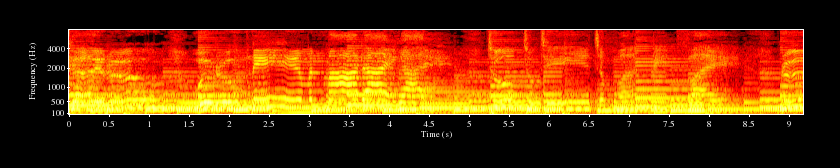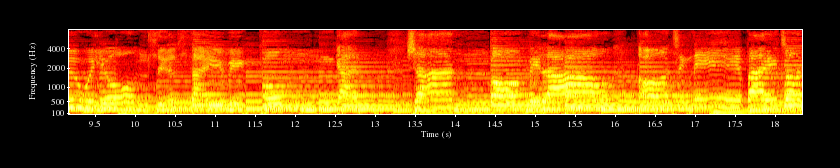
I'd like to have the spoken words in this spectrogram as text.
เคยรู้ ว่ารูปนี้มันมาได้ไง ทุกทุกทีจำวัดปิดไฟ หรือว่าโยมเสื้อใส่วิกผมกัน ฉันบอกไปแล้ว ต่อจากนี้ไปจน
